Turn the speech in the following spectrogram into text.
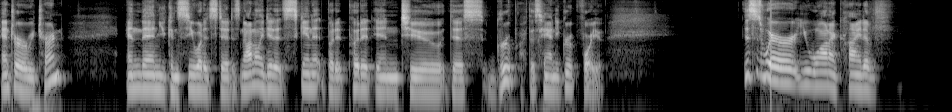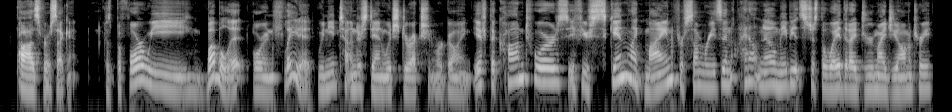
enter or return. And then you can see what it's did. Is not only did it skin it, but it put it into this group, this handy group for you. This is where you want to kind of pause for a second. Because before we bubble it or inflate it, we need to understand which direction we're going. If the contours, if your skin like mine for some reason, I don't know, maybe it's just the way that I drew my geometry.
